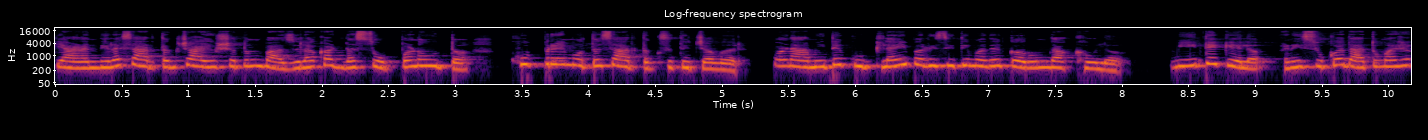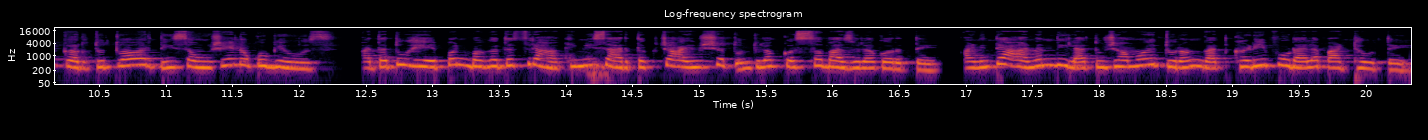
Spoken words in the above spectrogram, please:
की आनंदीला सार्थकच्या आयुष्यातून बाजूला काढणं सोपं नव्हतं. खूप प्रेम होतं सार्थकचं तिच्यावर. पण आम्ही ते कुठल्याही परिस्थितीमध्ये करून दाखवलं. मी ते केलं आणि सुखदा तू माझ्या कर्तृत्वावरती संशय नको घेऊस. आता तू हे पण बघतच राहा की मी सार्थकच्या आयुष्यातून तुला कसं बाजूला करते आणि त्या आनंदीला तुझ्यामुळे तुरुंगात खडी फोडायला पाठवते.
